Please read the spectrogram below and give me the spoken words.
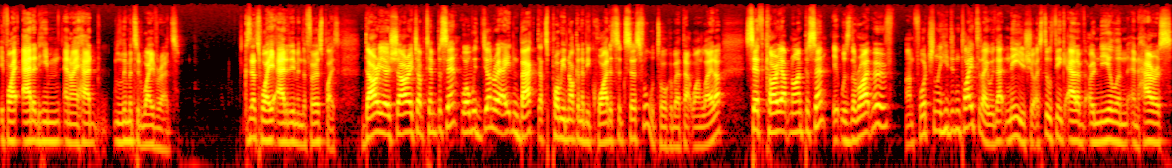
if I added him and I had limited waiver ads because that's why you added him in the first place. Dario Saric up 10%. Well, with DeAndre Ayton back, that's probably not going to be quite as successful. We'll talk about that one later. Seth Curry up 9%. It was the right move. Unfortunately, he didn't play today with that knee issue. I still think out of O'Neale and, and Harris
